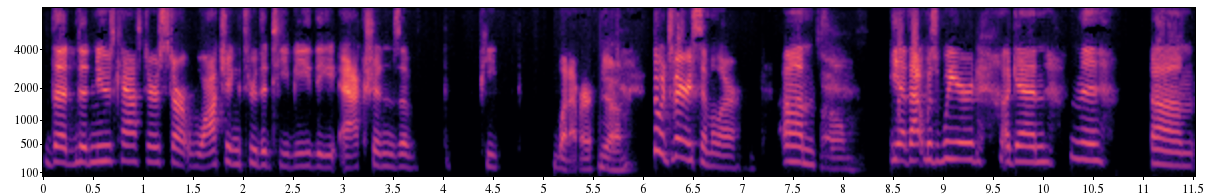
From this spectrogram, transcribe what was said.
the the newscasters start watching through the TV the actions of people whatever. Yeah. So it's very similar. Um So yeah, that was weird. Again, meh. um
